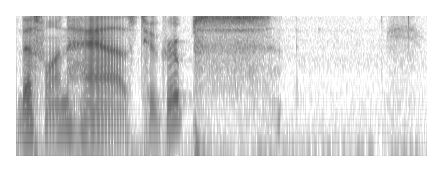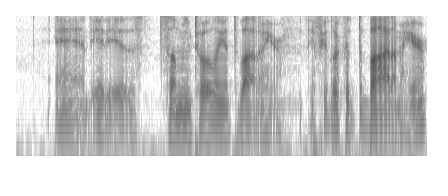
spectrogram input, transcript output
This one has two groups and it is summing totaling at the bottom here. If you look at the bottom here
